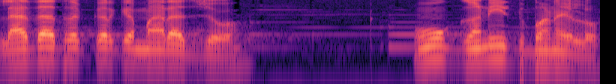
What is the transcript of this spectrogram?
લાધા ઠક્કર કે, મહારાજ, જો, હું ગણિત ભણેલો.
